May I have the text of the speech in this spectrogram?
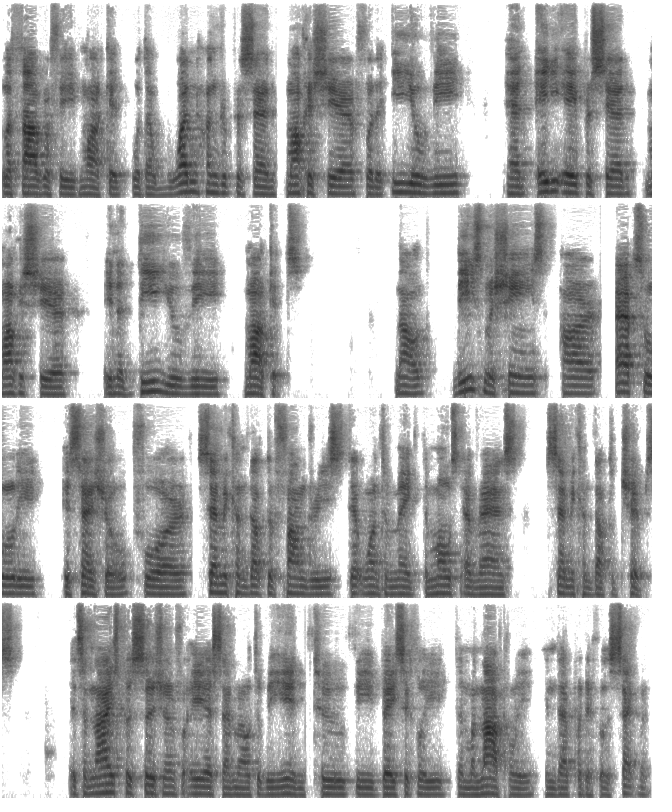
lithography market with a 100% market share for the EUV and 88% market share in the DUV markets. Now, these machines are absolutely essential for semiconductor foundries that want to make the most advanced semiconductor chips. It's a nice position for ASML to be in to be basically the monopoly in that particular segment.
